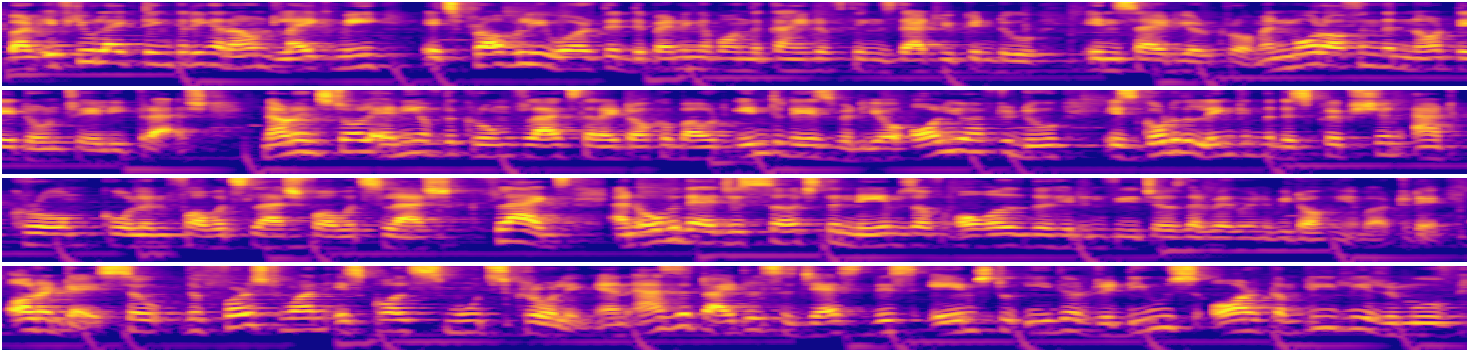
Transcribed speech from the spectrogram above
But if you like tinkering around like me, it's probably worth it depending upon the kind of things that you can do inside your Chrome. And more often than not, they don't really crash. Now to install any of the Chrome flags that I talk about in today's video, all you have to do is go to the link in the description at chrome colon forward slash forward slash flags. And over there, just search the names of all the hidden features that we're going to be talking about today. Alright guys, so the first one is called smooth scrolling. And as the title title suggests, this aims to either reduce or completely remove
